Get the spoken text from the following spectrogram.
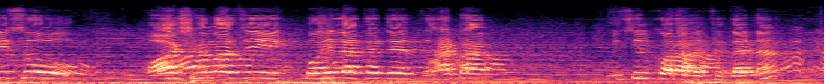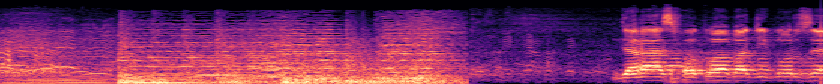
কিছু অসামাজিক মহিলাদের ঝাঁটা মিছিল করা হয়েছে, তাই না? যারা ফতোয়াবাজি করছে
